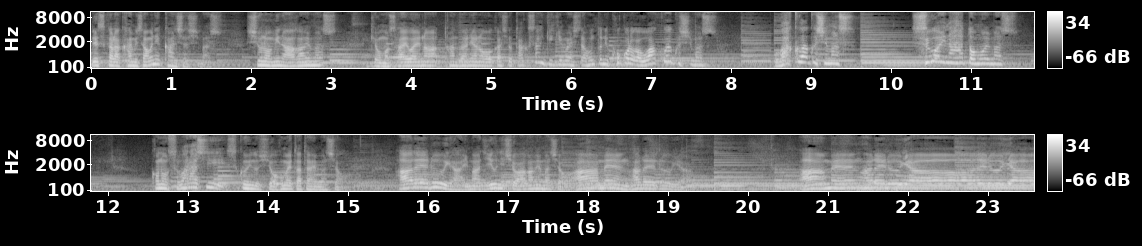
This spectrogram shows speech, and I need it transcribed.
ですから神様に感謝します。主の皆あがめます。今日も幸いなタンザニアのお菓子をたくさん聞きました。本当に心がワクワクします。ワクワクします。すごいなと思います。この素晴らしい救い主を褒めたたえましょう。ハレルヤ今自由に主をあがめましょう。アーメンハレルヤ。アーメンハレルヤ。ハレルヤ。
